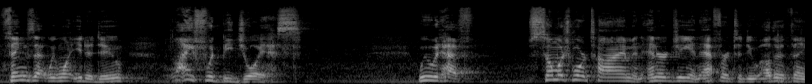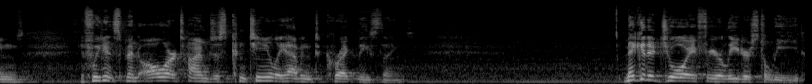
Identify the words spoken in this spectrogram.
things that we want you to do, life would be joyous. We would have so much more time and energy and effort to do other things if we didn't spend all our time just continually having to correct these things. Make it a joy for your leaders to lead.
